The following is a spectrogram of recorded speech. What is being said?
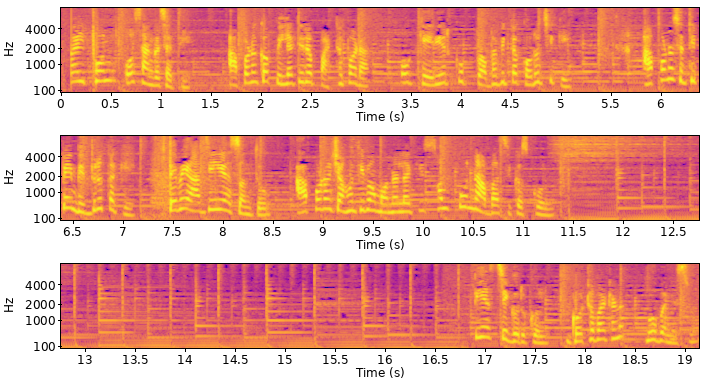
mobile phone और सांगसाथी आपण पाठपढ़ा ଓ କ୍ୟାରିୟରକୁ ପ୍ରଭାବିତ କରୁଛି କି ଆପଣ ସେଥିପାଇଁ বিব্রত କି ତେବେ ଆଜି ହିଁ ଆସନ୍ତୁ ଆପଣ ଚାହୁଁଥିବା ମନ ଲାଗି ସମ୍ପୂର୍ଣ୍ଣ ଆବାସିକ ସ୍କୁଲ টিএসসি গুরুকুল গোঠপাটনা ভুবনেশ্বর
